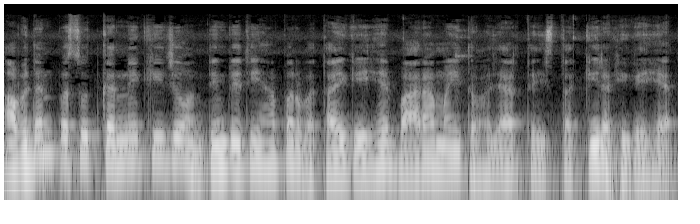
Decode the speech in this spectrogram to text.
आवेदन प्रस्तुत करने की जो अंतिम तिथि यहाँ पर बताई गई है 12 मई 2023 तक की रखी गई है।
